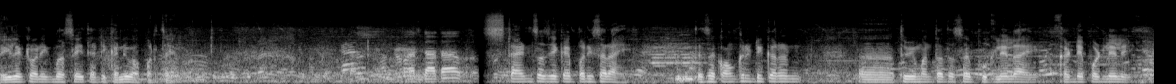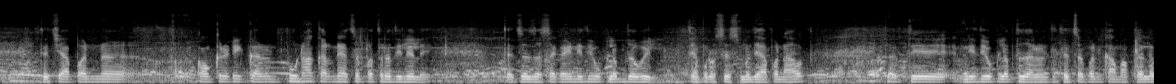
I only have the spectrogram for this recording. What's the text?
इलेक्ट्रॉनिक बसही त्या ठिकाणी वापरता येईल. दादा स्टँडचा जे काही परिसर आहे त्याचं कॉन्क्रिटीकरण तुम्ही म्हणता तसं फुटलेलं आहे खड्डे पडलेले त्याचे आपण कॉन्क्रिटीकरण पुन्हा करण्याचं पत्र दिलेलं आहे. त्याचं जसं काही निधी उपलब्ध होईल त्या प्रोसेसमध्ये आपण आहोत. तर ते निधी उपलब्ध झाल्यानंतर त्याचं पण काम आपल्याला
